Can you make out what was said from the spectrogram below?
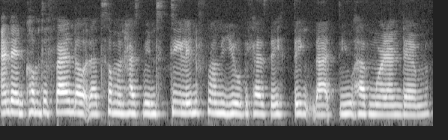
And then come to find out that someone has been stealing from you because they think that you have more than them.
